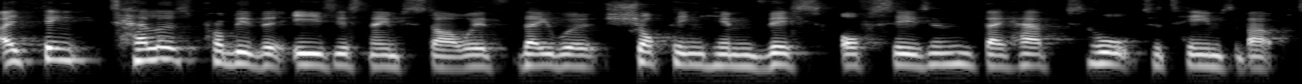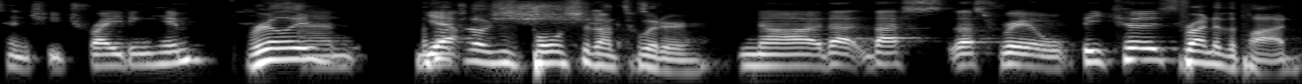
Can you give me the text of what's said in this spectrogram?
I think Teller's probably the easiest name to start with. They were shopping him this offseason. They have talked to teams about potentially trading him. Really? I yeah, that was just bullshit on Twitter. no, that that's that's real because Friend of the pod.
